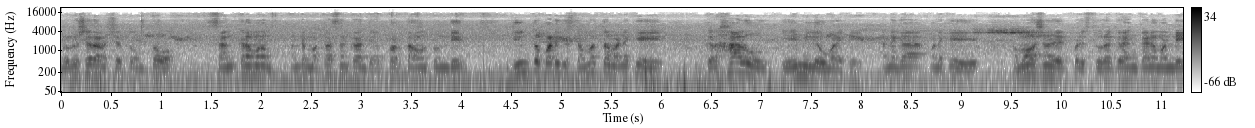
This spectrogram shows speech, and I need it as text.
మృగశిర నక్షత్రంతో సంక్రమణం అంటే మకర సంక్రాంతి ఏర్పడుతూ ఉంటుంది. దీంతో పాటు సంవత్సరం మనకి గ్రహాలు ఏమీ లేవు మనకి. అనగా మనకి అమావాస్య నాడు ఏర్పడే సూర్యగ్రహం కానివ్వండి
